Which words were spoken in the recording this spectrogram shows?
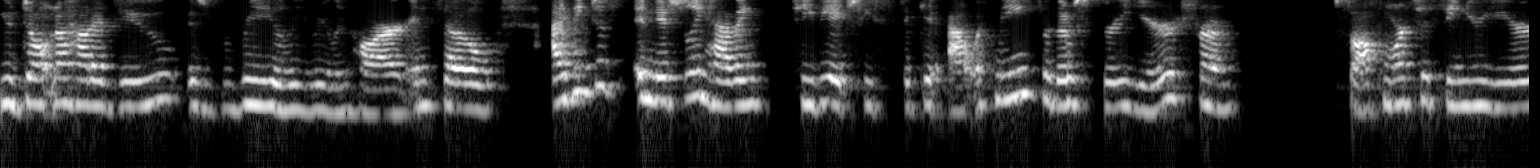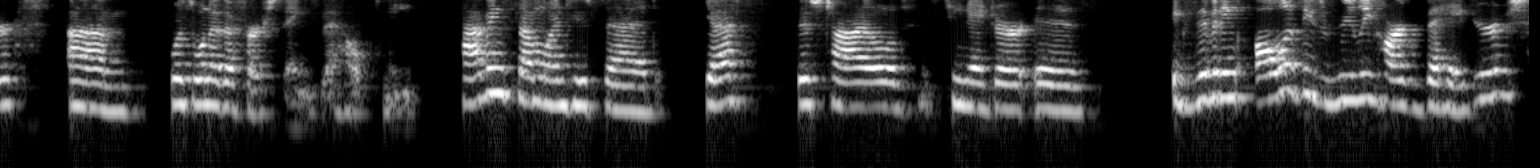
you don't know how to do is really, really hard. And so I think just initially having TBHC stick it out with me for those three years from sophomore to senior year um, was one of the first things that helped me. Having someone who said, yes, this child, this teenager is exhibiting all of these really hard behaviors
